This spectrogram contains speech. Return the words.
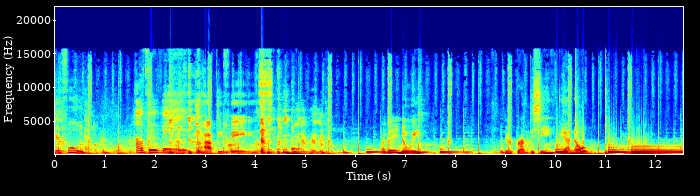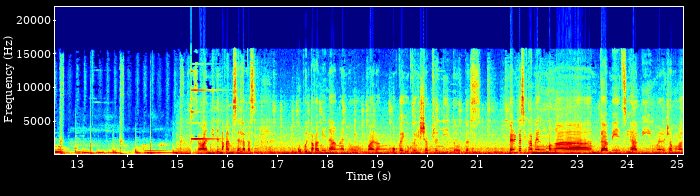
is your food? Happy face. Happy face. What are you doing? You're practicing piano? So, andito na kami sa labas. Pupunta kami ng ano, parang ukay-ukay shop siya dito. Tapos, meron kasi kami mga gamit, si Habi, meron siyang mga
